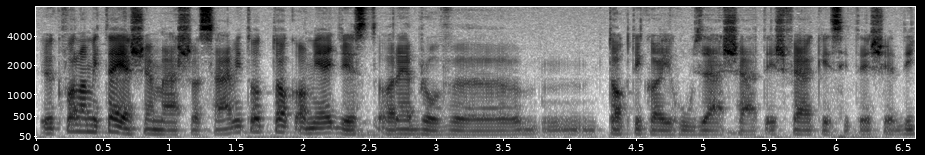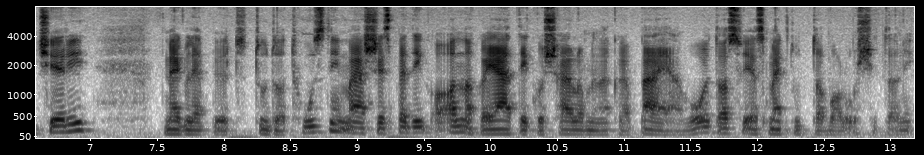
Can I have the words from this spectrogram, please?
Ők valami teljesen másra számítottak, ami egyrészt a Rebrov ö, taktikai húzását és felkészítését dicséri, meglepőt tudott húzni, másrészt pedig annak a játékos államnak a pályán volt az, hogy ezt meg tudta valósítani.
